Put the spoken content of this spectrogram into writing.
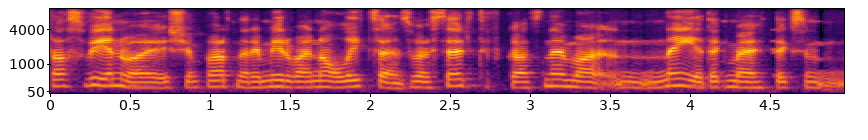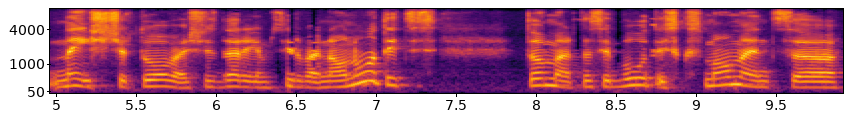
tas vien vai šim partnerim ir vai nav licence vai certifikāts, nema, neietekmē, teiksim, neizšķir to, vai šis darījums ir vai nav noticis. Tomēr tas ir būtisks moments. Uh,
